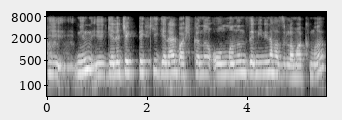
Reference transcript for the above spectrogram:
Parti'nin e, gelecekteki genel başkanı olmanın zeminini hazırlamak mı?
